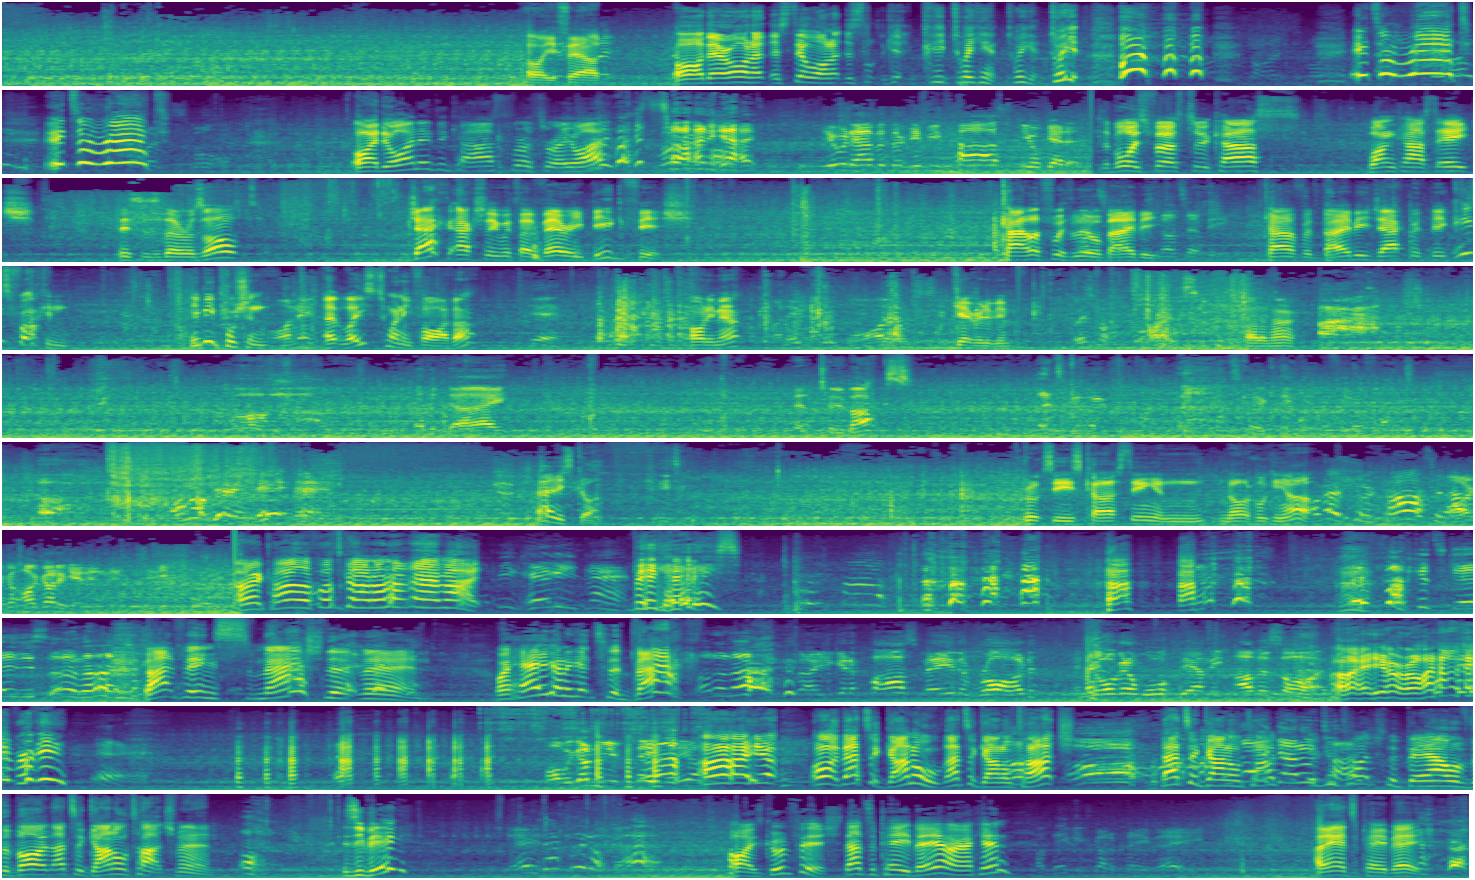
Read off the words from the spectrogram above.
Oh, you fouled. Oh, they're on it. They're still on it. Just get, keep tweaking it, tweak it, tweak it. it's a rat! It's a rat! Oh, do I need to cast for a three-way? You would have it there. If you cast, you'll get it. The boys' first two casts, one cast each. This is the result. Jack actually with a very big fish. Caliph with little baby. Not so big. Caliph with baby, Jack with big. He's fucking, he'd be pushing On it. at least 25, huh? Yeah. Hold him out. Get rid of him. Where's my pliers? I don't know. Ah. Oh, another day. About two bucks. Let's go. Let's go keep it. Ah. I'm not getting hit, man. And he's gone. He's good. Brooksy's casting and not hooking up. I've had two casts and I got, I got to get in there. Alright, Caliph, what's going on up there, mate? Big headies, man. Big headies. huh? Huh? It fucking scares you so much. That thing smashed it, man. Well, how are you gonna get to the back? I don't know. So you're gonna pass me the rod, and you're gonna walk down the other side. Oh, you alright up there, Brookie? Yeah. Oh, we got a new TV. oh, yeah. oh, that's a gunnel. That's a gunnel oh. touch. Oh, That's a gunnel Is that a touch. gunnel if you touch? touch the bow of the boat, that's a gunnel touch, man. oh. Is he big? Yeah, he's actually not bad. Oh, he's good fish. That's a PB, I reckon. I think he's got a PB. I think it's a PB.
